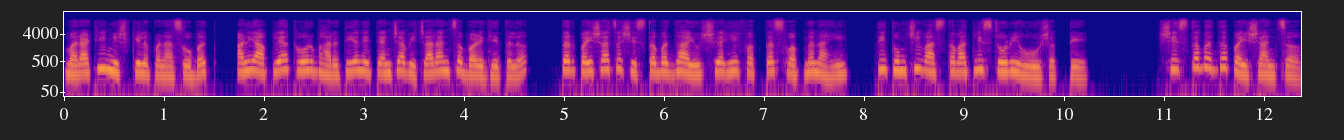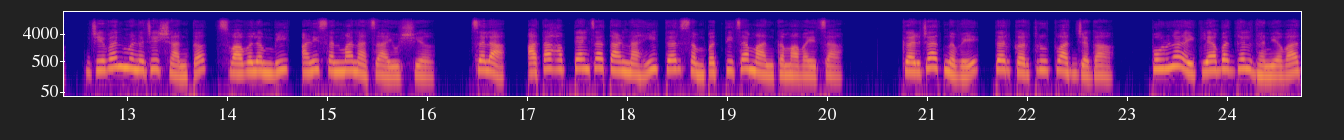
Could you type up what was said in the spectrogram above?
मराठी मिश्किलपणासोबत आणि आपल्या थोर भारतीय नेत्यांच्या विचारांचं बळ घेतलं तर पैशाचं शिस्तबद्ध आयुष्य ही फक्त स्वप्न नाही ती तुमची वास्तवातली स्टोरी होऊ शकते. शिस्तबद्ध पैशांचं जीवन म्हणजे शांत स्वावलंबी आणि सन्मानाचं आयुष्य. चला आता हप्त्यांचा ताण नाही तर संपत्तीचा मान कमावायचा. कर्जात नव्हे तर कर्तृत्वात जगा. पूर्ण ऐकल्याबद्दल धन्यवाद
